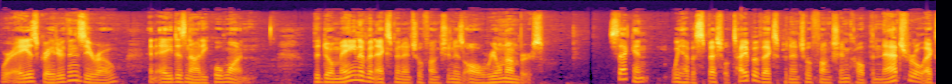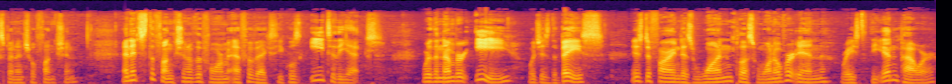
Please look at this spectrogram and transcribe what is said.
where a is greater than 0 and a does not equal 1. The domain of an exponential function is all real numbers. Second, we have a special type of exponential function called the natural exponential function, and it's the function of the form f of x equals e to the x, where the number e, which is the base, is defined as 1 plus 1 over n raised to the n power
